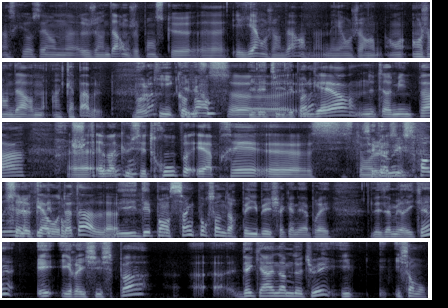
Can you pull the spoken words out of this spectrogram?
en ce qui concerne le gendarme, je pense qu'il euh, y a un gendarme, mais un, gendarme incapable, qui commence euh, une guerre, ne termine pas, euh, évacue ses troupes, et après, c'est le chaos total. Ils dépensent 5% de leur PIB chaque année après, les Américains, et ils réussissent pas. dès qu'il y a un homme de tué, ils, s'en vont.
